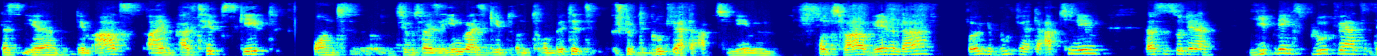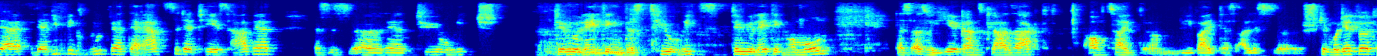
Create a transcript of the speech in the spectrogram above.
dass ihr dem Arzt ein paar Tipps gebt, und beziehungsweise Hinweise gibt und darum bittet, bestimmte Blutwerte abzunehmen. Und zwar wären da folgende Blutwerte abzunehmen. Das ist so der Lieblingsblutwert, der, der Lieblingsblutwert der Ärzte, der TSH-Wert. Das ist äh, der Thyroid Stimulating, das Thyroid Stimulating Hormon, das also hier ganz klar sagt, aufzeigt, ähm, wie weit das alles äh, stimuliert wird,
